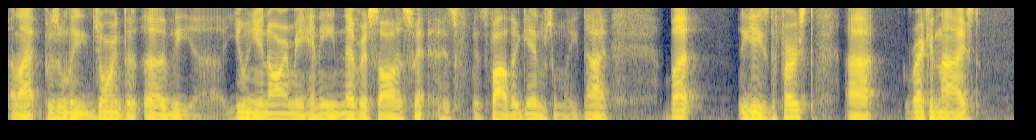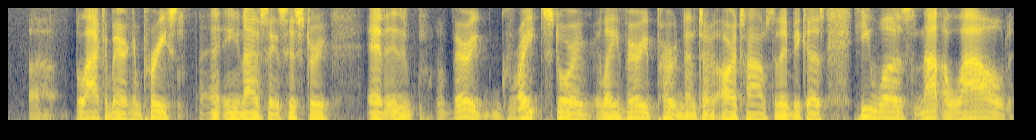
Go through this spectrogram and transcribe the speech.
like presumably joined the uh, the uh, Union Army, and he never saw his his his father again when he died. But he's the first uh, recognized uh, Black American priest in United States history, and it's a very great story, like very pertinent to our times today because he was not allowed.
